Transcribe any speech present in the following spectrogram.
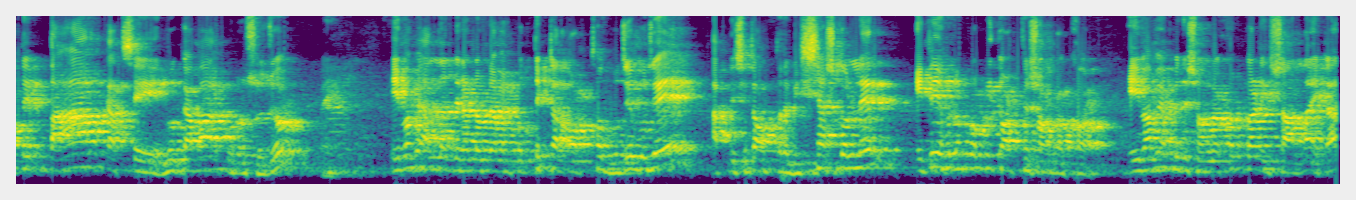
অতএব তার কাছে লুকাবার কোনো সুযোগ নেই। এইভাবে আল্লাহ নিরানব্বই নামের প্রত্যেকটার অর্থ বুঝে বুঝে আপনি সেটা অর্থটা বিশ্বাস করলেন। এটাই হলো প্রকৃত অর্থে সংরক্ষণ। এইভাবে আপনি যদি সংরক্ষণ করেন, ইনশাআল্লাহ এটা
